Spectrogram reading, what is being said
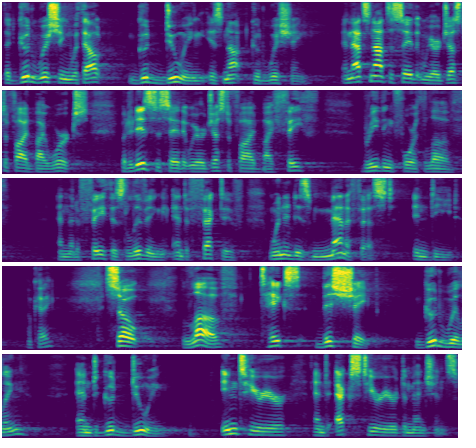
that good wishing without good doing is not good wishing. And that's not to say that we are justified by works, but it is to say that we are justified by faith, breathing forth love, and that a faith is living and effective when it is manifest indeed. Okay? So, love takes this shape good willing and good doing, interior and exterior dimensions.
